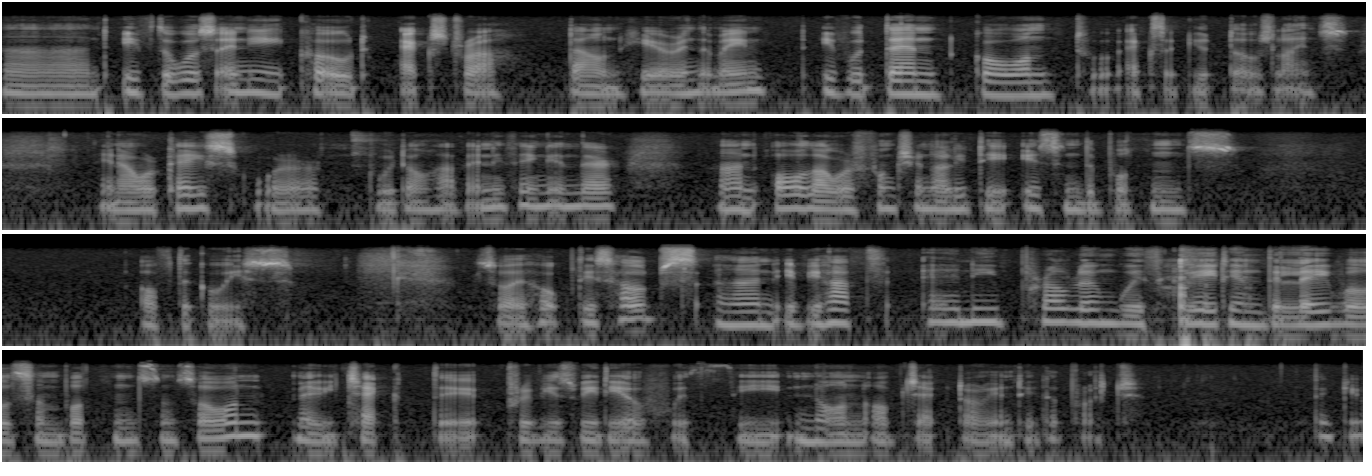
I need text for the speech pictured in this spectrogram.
And if there was any code extra down here in the main it would then go on to execute those lines. In our case where we don't have anything in there and all our functionality is in the buttons of the GUIs. So I hope this helps and if you have any problem with creating the labels and buttons and so on, maybe check the previous video with the non-object oriented approach. Thank you.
